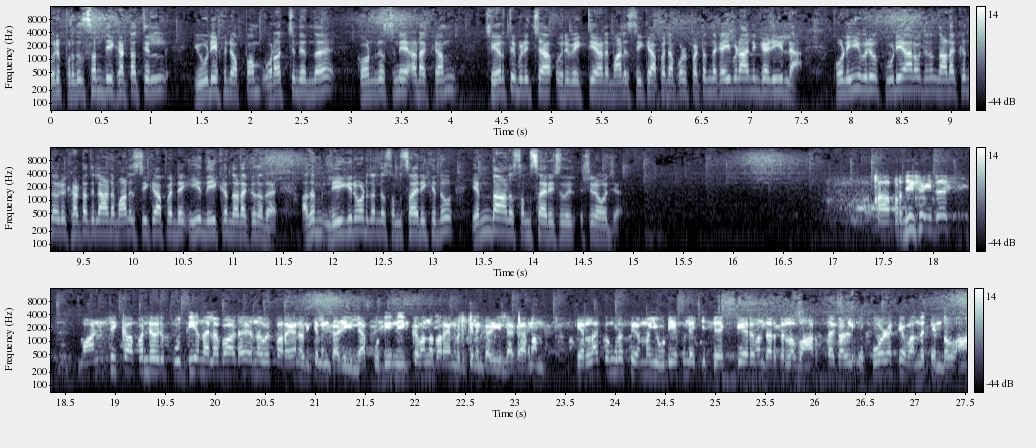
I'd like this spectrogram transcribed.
ഒരു പ്രതിസന്ധി ഘട്ടത്തിൽ യു ഡി എഫിനൊപ്പം ഉറച്ചു നിന്ന് കോൺഗ്രസിനെ അടക്കം ചേർത്ത് പിടിച്ച ഒരു വ്യക്തിയാണ് മാണി കാപ്പൻ. അപ്പോൾ പെട്ടെന്ന് കൈവിടാനും കഴിയില്ല. അപ്പോൾ ഈ ഒരു കൂടിയാലോചന നടക്കുന്ന ഒരു ഘട്ടത്തിലാണ് മാണി കാപ്പന്റെ ഈ നീക്കം നടക്കുന്നത്. അതും ലീഗിനോട് തന്നെ സംസാരിക്കുന്നു. എന്താണ് സംസാരിച്ചത് ആ, പ്രതീക്ഷ ഇത് മാനസിക് കാപ്പന്റെ ഒരു പുതിയ നിലപാട് എന്ന് പറയാൻ ഒരിക്കലും കഴിയില്ല. പുതിയ നീക്കം എന്ന് പറയാൻ ഒരിക്കലും കഴിയില്ല. കാരണം കേരള കോൺഗ്രസ് എം യു ഡി എഫിലേക്ക് ചേക്കേറുമെന്ന തരത്തിലുള്ള വാർത്തകൾ എപ്പോഴൊക്കെ വന്നിട്ടുണ്ടോ? ആ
